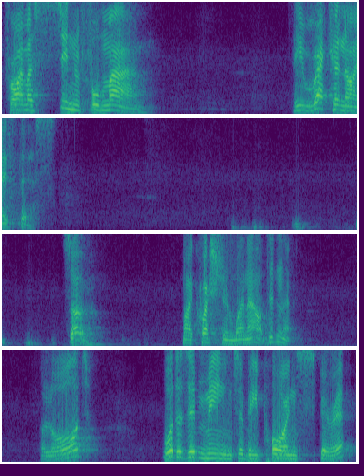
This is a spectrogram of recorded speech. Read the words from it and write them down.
for I'm a sinful man. He recognized this. So, my question went out, didn't it? The Lord, what does it mean to be poor in spirit?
